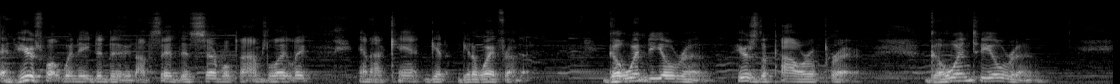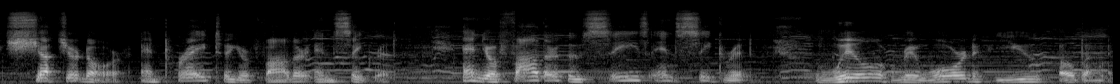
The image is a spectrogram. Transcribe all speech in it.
And here's what we need to do. And I've said this several times lately, and I can't get, get away from it. Go into your room. Here's the power of prayer. Go into your room, shut your door, and pray to your Father in secret. And your Father who sees in secret will reward you openly.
